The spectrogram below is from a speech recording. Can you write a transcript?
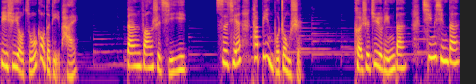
必须有足够的底牌，单方是其一。此前他并不重视。可是聚灵丹、清心丹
